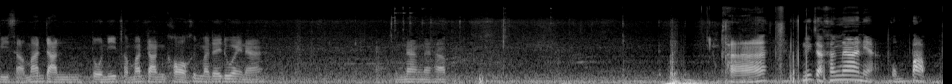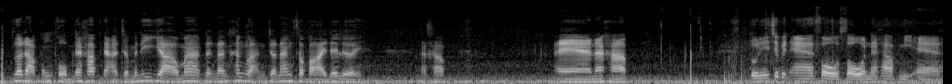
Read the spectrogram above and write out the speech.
มีสามารถดันตัวนี้สามารถดันคอขึ้นมาได้ด้วยนะ นั่งนะครับ ขาเนื่องจากข้างหน้าเนี่ย ผมปรับระดับของผมนะครับ แต่อาจจะไม่ได้ยาวมากดังนั้นข้างหลังจะนั่งสบายได้เลยนะครับแอร์นะครับ ตัวนี้จะเป็นแอร์ four zone นะครับ มีแอร์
